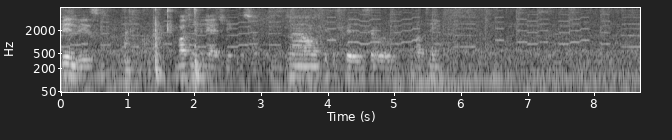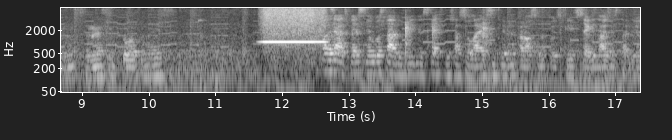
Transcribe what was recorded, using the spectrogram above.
Beleza. Bota o Juliette aí, pessoal. Não, fico feio, você é louco. Bota aí. Nossa, não é assim que coloca, mas... Rapaziada, espero que vocês tenham gostado do vídeo. Não esquece de deixar seu like, se inscrever no canal se não for inscrito. Segue nós no Instagram.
